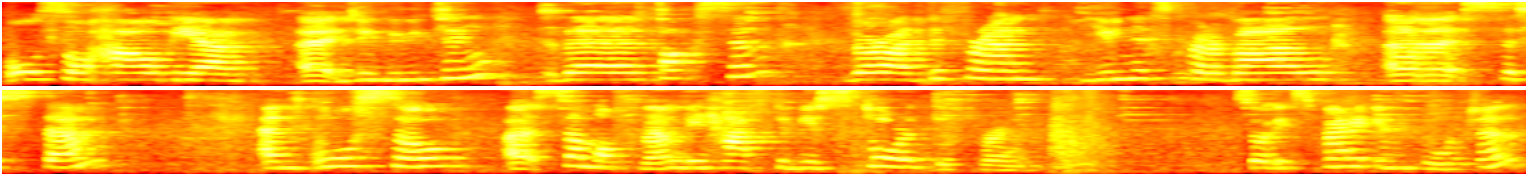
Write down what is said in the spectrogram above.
also how we are uh, diluting the toxin. There are different units per vial uh, system, and also uh, some of them they have to be stored different. So it's very important.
